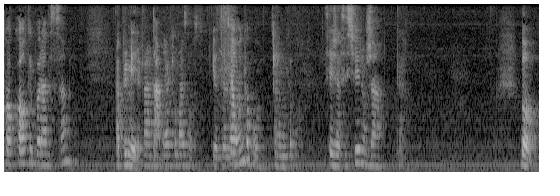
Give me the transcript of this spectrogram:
Qual, qual temporada você sabe? A primeira. Ah, Tá. É a que eu mais gosto. Eu também. É a única boa. É a única boa. Vocês já assistiram? Já. Tá. Bom,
